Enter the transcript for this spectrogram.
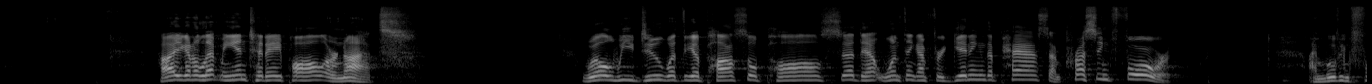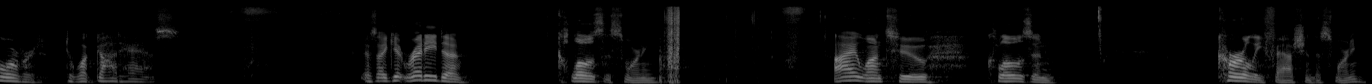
How are you going to let me in today, Paul, or not? Will we do what the Apostle Paul said? That one thing I'm forgetting the past, I'm pressing forward. I'm moving forward to what God has. As I get ready to close this morning, I want to close in curly fashion this morning.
